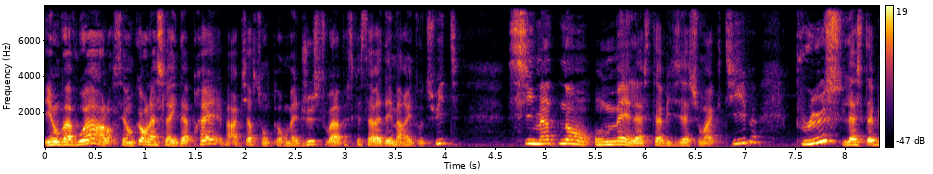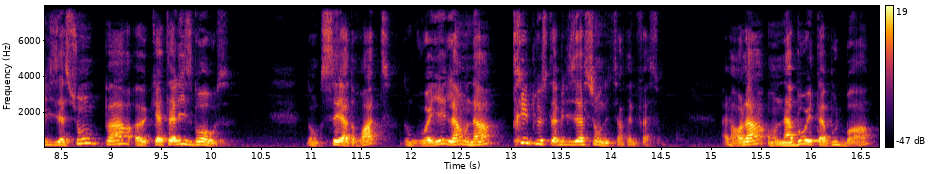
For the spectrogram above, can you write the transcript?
Et on va voir, alors c'est encore la slide d'après, Marie-Pierre, si on peut remettre juste, voilà, parce que ça va démarrer tout de suite. Si maintenant on met la stabilisation active, plus la stabilisation par euh, Catalyst Browse. Donc c'est à droite, donc vous voyez, là on a triple stabilisation d'une certaine façon. Alors là, on a beau être à bout de bras,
